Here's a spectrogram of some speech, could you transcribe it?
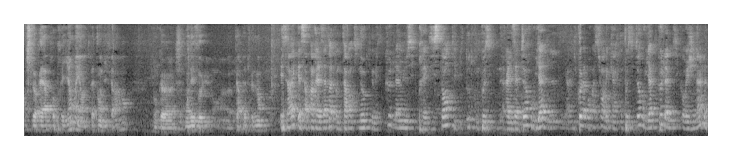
en se le réappropriant et en traitant différemment. Donc, euh, on évolue perpétuellement. Et c'est vrai qu'il y a certains réalisateurs comme Tarantino qui ne mettent que de la musique préexistante, et puis d'autres réalisateurs où il y a une collaboration avec un compositeur où il n'y a que de la musique originale.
